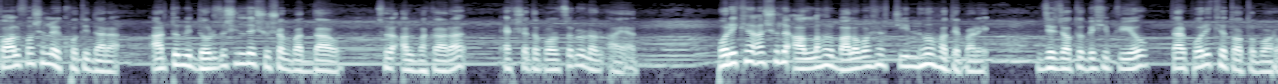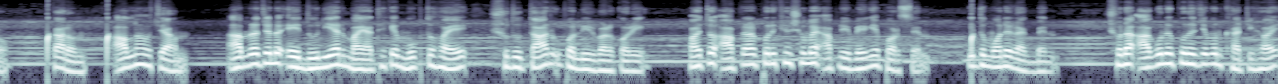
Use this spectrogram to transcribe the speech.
ফল ফসলের ক্ষতি দ্বারা। আর তুমি ধৈর্যশীলদের সুসংবাদ দাও। সুরা আল বাকারা একশত পঞ্চান্ন নং আয়াত। পরীক্ষা আসলে আল্লাহর ভালোবাসার চিহ্ন হতে পারে। যে যত বেশি প্রিয়, তার পরীক্ষা তত বড়। কারণ, আল্লাহ চান, আমরা যেন এই দুনিয়ার মায়া থেকে মুক্ত হয়ে শুধু তার উপর নির্ভর করি। হয়তো আপনার পরীক্ষার সময় আপনি ভেঙে পড়ছেন, কিন্তু মনে রাখবেন, সোনা আগুনে পুড়ে যেমন খাঁটি হয়,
